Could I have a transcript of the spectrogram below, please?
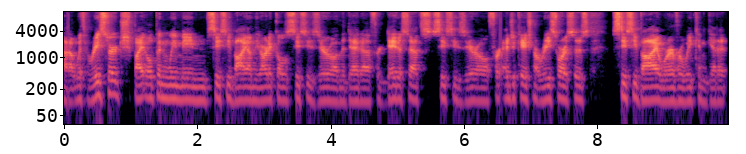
Uh, with research, by open, we mean CC BY on the articles, CC zero on the data for data sets, CC zero for educational resources, CC BY wherever we can get it.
